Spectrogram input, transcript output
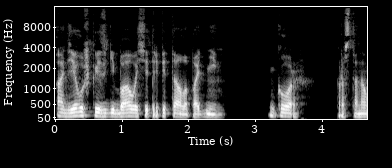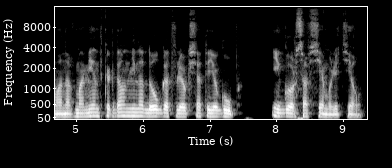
а девушка изгибалась и трепетала под ним. «Гор», – простонала она в момент, когда он ненадолго отвлекся от ее губ. И Гор совсем улетел.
